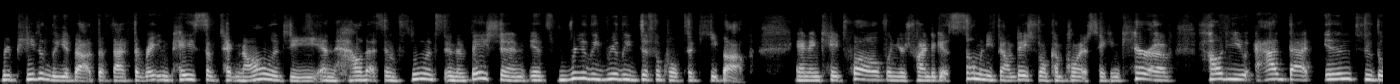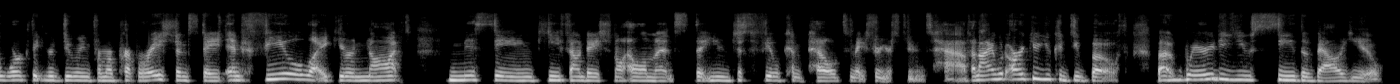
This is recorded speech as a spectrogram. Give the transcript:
repeatedly about the fact the rate and pace of technology and how that's influenced innovation. It's really, really difficult to keep up. And in K 12, when you're trying to get so many foundational components taken care of, how do you add that into the work that you're doing from a preparation state and feel like you're not missing key foundational elements that you just feel compelled to make sure your students have? And I would argue you could do both, but where mm-hmm. do you see the value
